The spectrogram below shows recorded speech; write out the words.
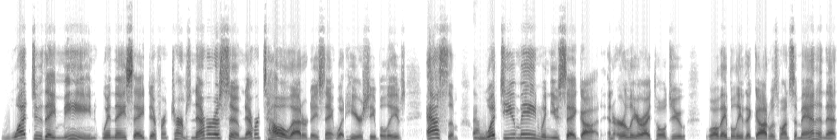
what do they mean when they say different terms? Never assume, never tell a Latter day Saint what he or she believes. Ask them, what do you mean when you say God? And earlier I told you well, they believe that God was once a man and that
